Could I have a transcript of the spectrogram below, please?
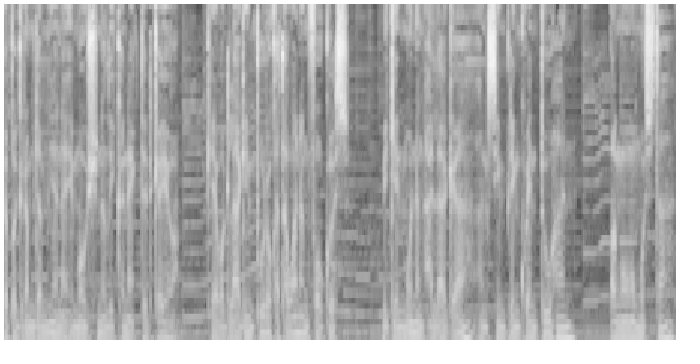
kapag ramdam niya na emotionally connected kayo. Kaya wag laging puro katawan ang focus. Bigyan mo ng halaga ang simpleng kwentuhan, pangungumusta,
